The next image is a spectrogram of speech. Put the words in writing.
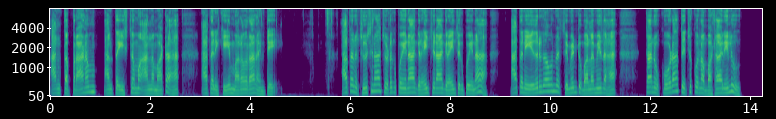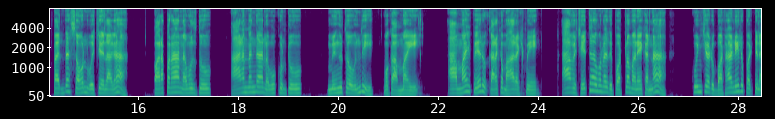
అంత ప్రాణం అంత ఇష్టం అన్నమాట అతనికి మరవరాలంటే అతను చూసినా చూడకపోయినా గ్రహించినా గ్రహించకపోయినా అతని ఎదురుగా ఉన్న సిమెంటు బల్ల మీద తను కూడా తెచ్చుకున్న బఠానీలు పెద్ద సౌండ్ వచ్చేలాగా పరపరా నవ్వులుతూ ఆనందంగా నవ్వుకుంటూ మింగుతో ఉంది ఒక అమ్మాయి. ఆ అమ్మాయి పేరు కనక మహాలక్ష్మి. ఆమె చేతిలో ఉన్నది పొట్లం అనే కన్నా కుంచెడు బఠానీలు పట్టిన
